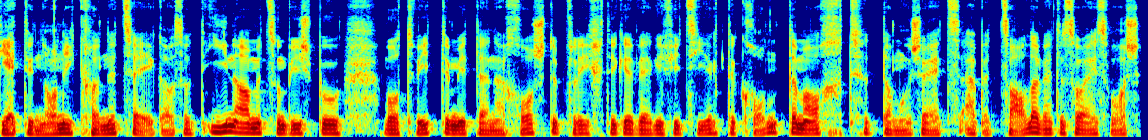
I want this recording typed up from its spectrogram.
die hätte er noch nicht können zeigen. Also die Einnahmen zum Beispiel, wo Twitter mit diesen kostenpflichtigen, verifizierten Konten macht, da muss er jetzt eben zahlen, wenn du so eins willst,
